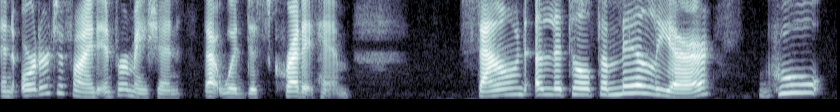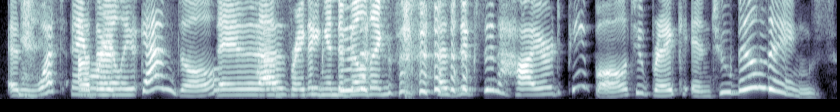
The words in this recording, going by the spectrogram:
in order to find information that would discredit him. Sound a little familiar? Who and what other really- scandal They love breaking into buildings. has Nixon hired people to break into buildings?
